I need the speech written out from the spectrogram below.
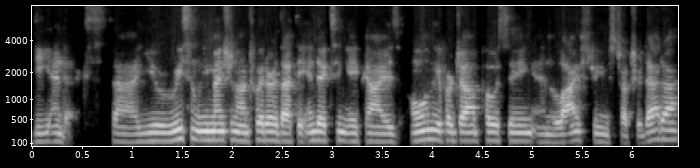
de-indexed. Uh, you recently mentioned on Twitter that the indexing API is only for job posting and live stream structured data.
